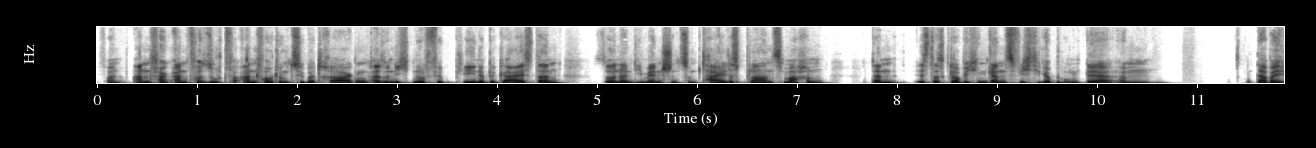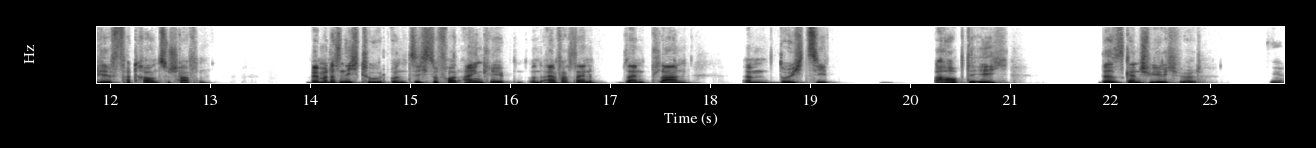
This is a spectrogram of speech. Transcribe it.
von Anfang an versucht, Verantwortung zu übertragen, also nicht nur für Pläne begeistern, sondern die Menschen zum Teil des Plans machen, dann ist das, glaube ich, ein ganz wichtiger Punkt, der ähm, dabei hilft, Vertrauen zu schaffen. Wenn man das nicht tut und sich sofort eingräbt und einfach seine, seinen Plan ähm, durchzieht, behaupte ich, dass es ganz schwierig wird. Ja.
